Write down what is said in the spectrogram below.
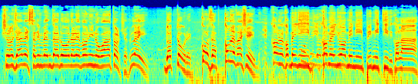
se non ci avessero inventato il telefonino con la torcia, lei Dottore, cosa, come faceva? Come, come, gli, come, gli, uomini primitivi, la,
